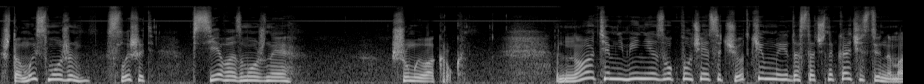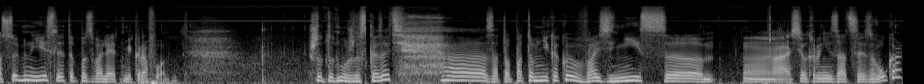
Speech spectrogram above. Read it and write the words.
что мы сможем слышать все возможные шумы вокруг. Но, тем не менее, звук получается четким и достаточно качественным, особенно если это позволяет микрофон. Что тут можно сказать? А, зато потом никакой возни с э, синхронизацией звука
